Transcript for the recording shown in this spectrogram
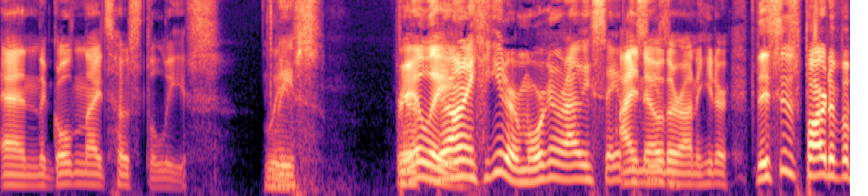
and the Golden Knights host the Leafs. Leafs. They're- Really? They're on a heater. Morgan Rielly saved. I the know season. they're on a heater. This is part of a,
